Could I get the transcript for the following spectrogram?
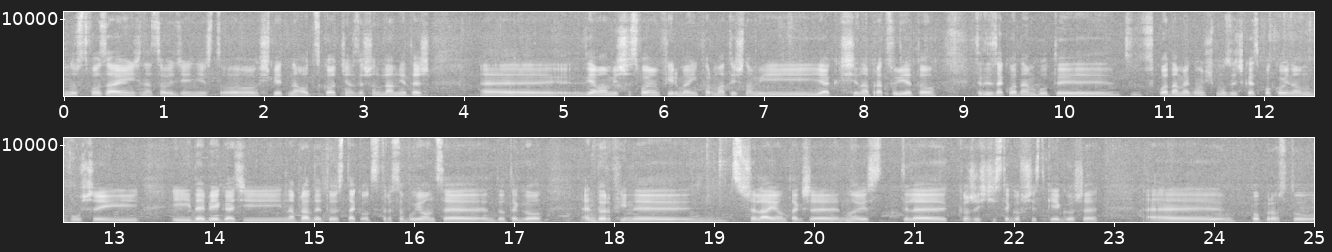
mnóstwo zajęć na cały dzień. Jest to świetna odskocznia. Zresztą dla mnie też ja mam jeszcze swoją firmę informatyczną i jak się napracuję, to wtedy zakładam buty, składam jakąś muzyczkę spokojną w uszy i, i idę biegać. I naprawdę to jest tak odstresowujące, do tego endorfiny strzelają, także no jest tyle korzyści z tego wszystkiego, że e, po prostu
